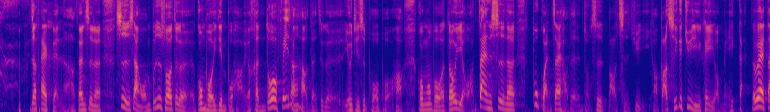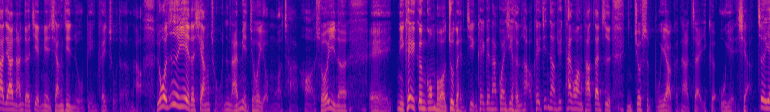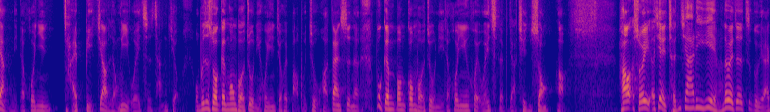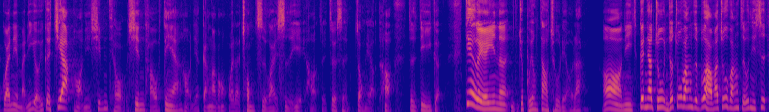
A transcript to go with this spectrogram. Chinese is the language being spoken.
这太狠了啊！但是呢，事实上，我们不是说这个公婆一定不好，有很多非常好的这个，尤其是婆婆哈，公公婆婆都有啊。但是呢，不管再好的人，总是保持距离啊，保持一个距离可以有美感，对不对？大家难得见面，相敬如宾，可以处得很好。如果日夜的相处，那难免就会有摩擦哈。所以呢，诶，你可以跟公婆住得很近，可以跟他关系很好，可以经常去探望他，但是你就是不要跟他在一个屋檐下。这样你的婚姻才比较容易维持长久。我不是说跟公婆住，你婚姻就会保不住哈，但是呢，不跟公公婆住，你的婚姻会维持得比较轻松哈。好，所以而且成家立业嘛，对不对？这是自古以来观念嘛。你有一个家哈，你心头心头定哈，你要刚刚讲我来冲刺外事业哈，所以这个是很重要的哈。这是第一个。第二个原因呢，你就不用到处流浪。哦，你跟人家租，你说租房子不好吗？租房子问题是。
